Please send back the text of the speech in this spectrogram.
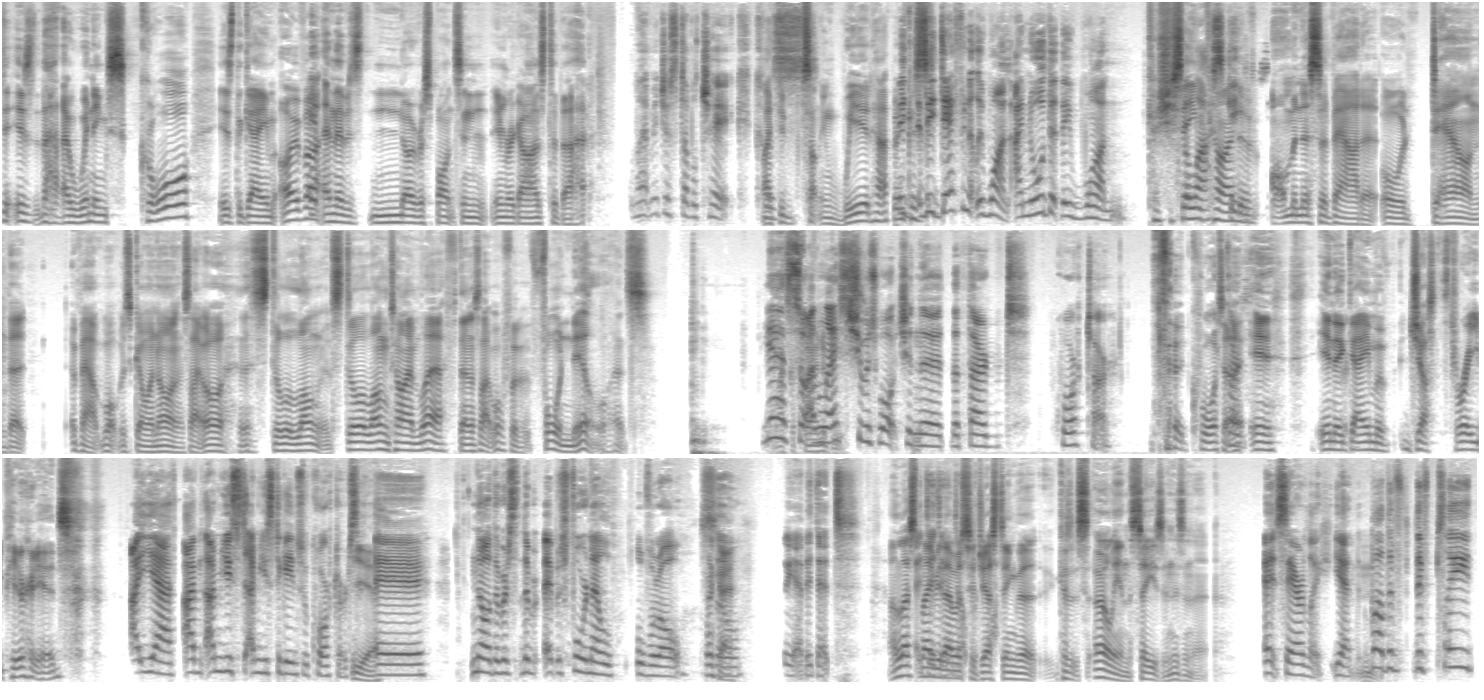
is that a winning score? Is the game over? It- and there was no response in in regards to that. Let me just double check. Like, did something weird happen? They, Because they definitely won. I know that they won. She seemed kind of ominous about it or down that about what was going on. It's like, oh, there's still a long, it's still a long time left, and it's like, well, for four 0 that's Yeah, so unless she was watching the, the third quarter. third quarter Third- in in a game of just three periods. Uh, yeah, I'm I'm used to I'm used to games with quarters. Yeah. Uh, no, there was there, it was four 0 overall. So, Okay. so yeah, they did. Unless maybe they were suggesting that because it's early in the season, isn't it? It's early. Yeah. Mm. Well, they've they've played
